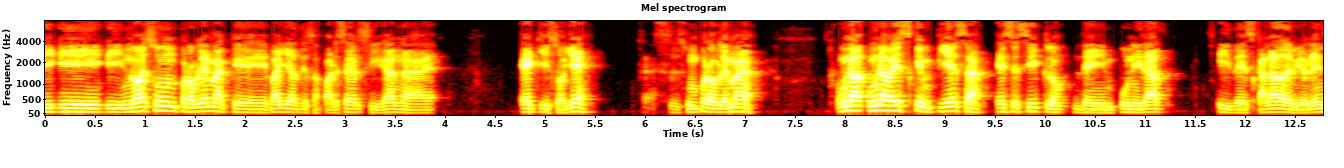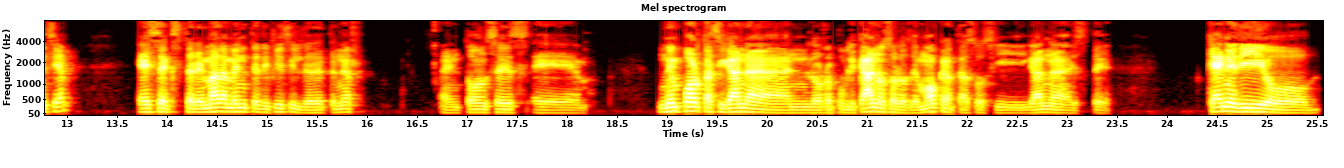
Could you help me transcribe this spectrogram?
y, y, no es un problema que vaya a desaparecer si gana X o Y. es un problema. Una, una vez que empieza ese ciclo de impunidad y de escalada de violencia, es extremadamente difícil de detener. Entonces, eh, no importa si ganan los republicanos o los demócratas o si gana este Kennedy o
